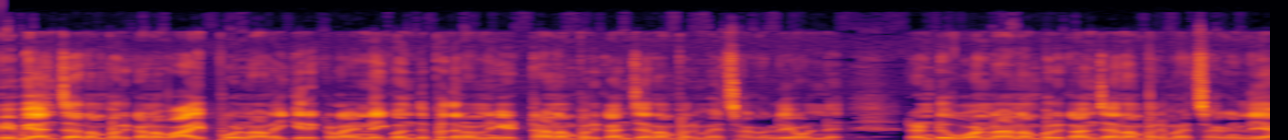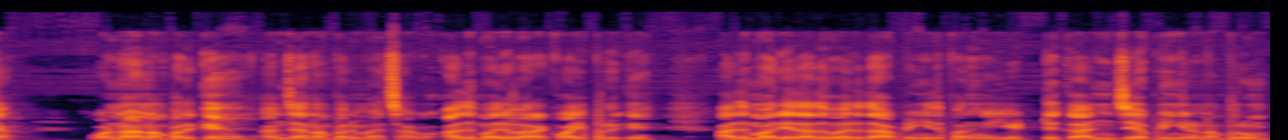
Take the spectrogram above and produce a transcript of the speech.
மேபி அஞ்சாம் நம்பருக்கான வாய்ப்புகள் நாளைக்கு இருக்கலாம். இன்றைக்கி வந்து பார்த்தீங்கன்னா எட்டாம் நம்பருக்கு அஞ்சாம் நம்பர் மேட்ச் ஆகும் இல்லையா? ஒன்று ரெண்டு ஒன்றாம் நம்பருக்கு அஞ்சாம் நம்பர் மேட்ச் ஆகும் இல்லையா? ஒன்றாம் நம்பருக்கு அஞ்சாம் நம்பர் மேட்ச் ஆகும். அது மாதிரி வரக்கு வாய்ப்பு இருக்குது அது மாதிரி ஏதாவது வருதா அப்படிங்கிறது பாருங்கள் எட்டுக்கு அஞ்சு அப்படிங்கிற நம்பரும்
